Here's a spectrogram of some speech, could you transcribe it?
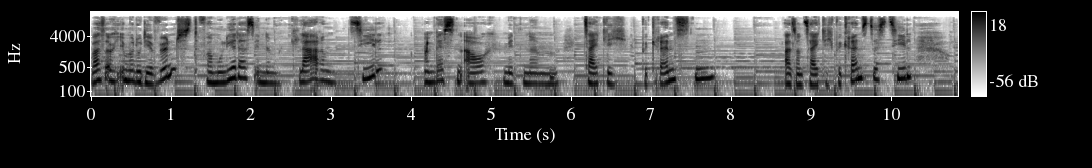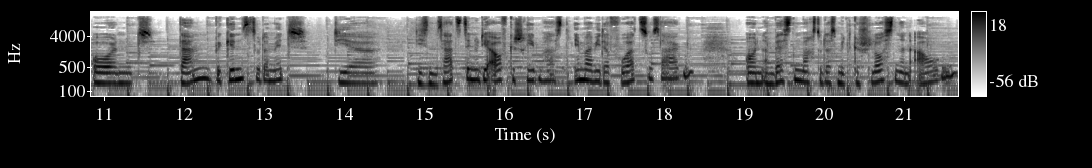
Was auch immer du dir wünschst, formulier das in einem klaren Ziel. Am besten auch mit einem zeitlich begrenzten, also ein zeitlich begrenztes Ziel. Und dann beginnst du damit, dir diesen Satz, den du dir aufgeschrieben hast, immer wieder vorzusagen. Und am besten machst du das mit geschlossenen Augen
